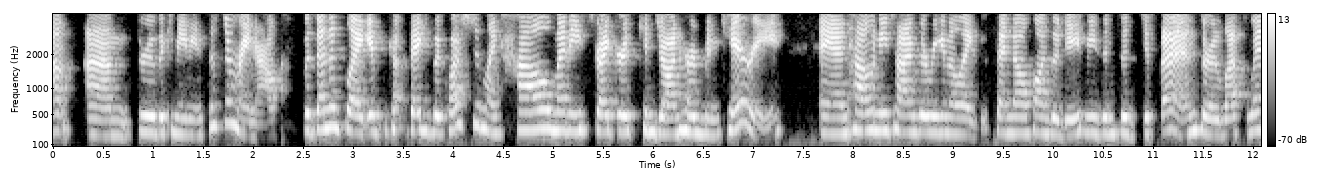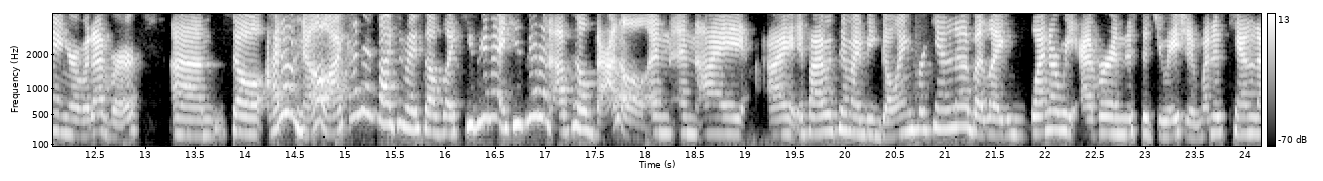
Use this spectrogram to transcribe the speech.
out um, through the Canadian system right now? But then it's like it begs the question like how many strikers can John Herdman carry? And how many times are we going to like send Alfonso Davies into defense or left wing or whatever? Um, so I don't know. I kind of thought to myself, like, he's gonna he's got an uphill battle. And and I I if I was him, I'd be going for Canada. But like, when are we ever in this situation? When is Canada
